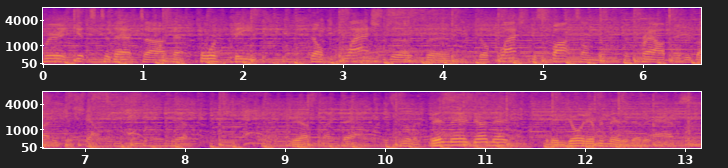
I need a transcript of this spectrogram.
where it gets to that uh, that fourth beat, they'll flash the, the they'll flash the spots on the, the crowd, and everybody just shouts Yep. Yep. like that. It's really cool. Been there, done that, and enjoyed every minute of it. Absolutely.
